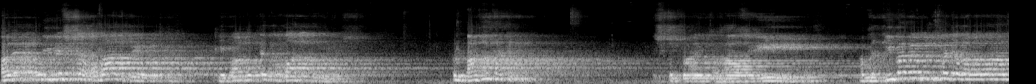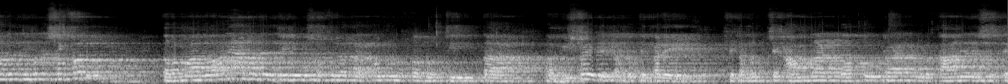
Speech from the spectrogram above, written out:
ফলে পরিবেশটা অবাধ হয়ে ওঠে, ইবাদতের অবাধ পরিবেশ। বাধা থাকে না। সম্মানিত হাজিরিন, আমরা কীভাবে বুঝব যে রমাদান আমাদের জীবনে সফল রমাদানে আমাদের জীবন সফলতার অন্যতম চিন্তা বা বিষয় যেটা হতে পারে সেটা হচ্ছে আমরা কতটা কোরআনের সাথে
